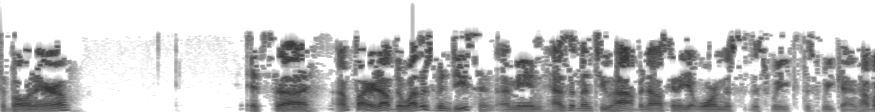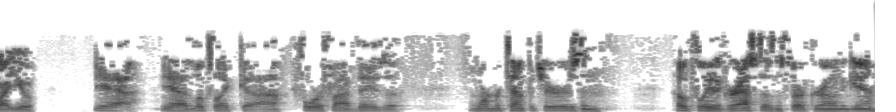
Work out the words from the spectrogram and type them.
the bow and arrow. It's uh I'm fired up. The weather's been decent. I mean, hasn't been too hot, but now it's gonna get warm this this week, this weekend. How about you? Yeah, yeah. It looks like uh four or five days of warmer temperatures, and hopefully the grass doesn't start growing again.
